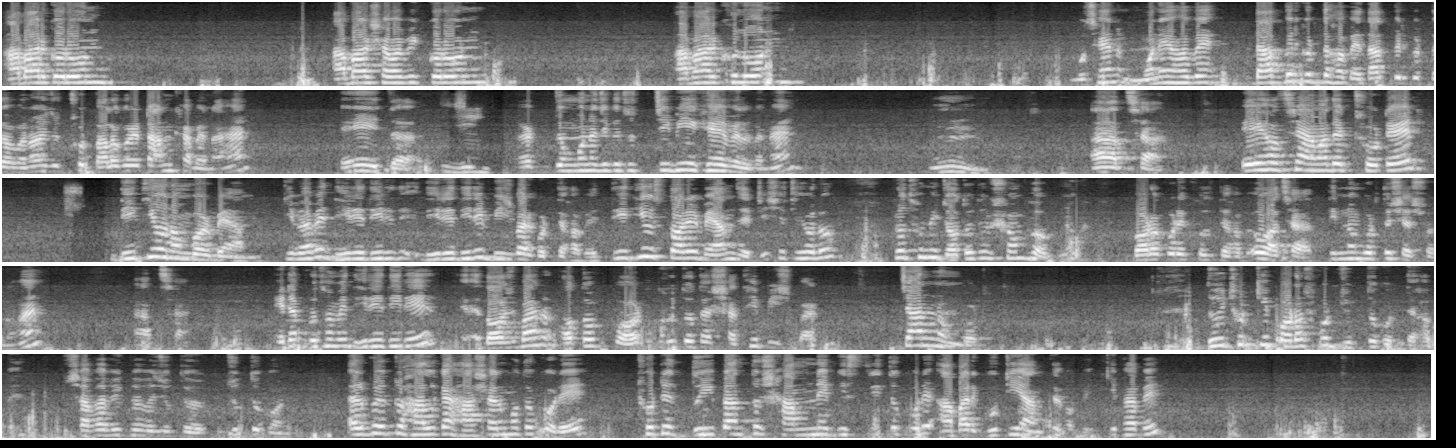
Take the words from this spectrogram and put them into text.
আবার করুন। আবার স্বাভাবিক করুন। আবার খুলুন। বুঝছেন? মনে হবে দাঁত বের করতে হবে দাঁত বের করতে হবে নয় ঠোঁট ভালো করে টান খাবে না হ্যাঁ? এই তো। জি। একদম মনে হচ্ছে কিছু চিবিয়ে খেয়ে ফেলবেন হ্যাঁ? হুম। আচ্ছা। এই হচ্ছে আমাদের ঠোঁটের দ্বিতীয় নম্বর ব্যায়াম। কীভাবে? ধীরে ধীরে ধীরে ধীরে বিশ বার করতে হবে। তৃতীয় স্তরের ব্যায়াম যেটি সেটি হলো প্রথমে যতদূর সম্ভব মুখ বড় করে খুলতে হবে। ও আচ্ছা তিন নম্বর তো শেষ হলো হ্যাঁ? আচ্ছা। এটা প্রথমে ধীরে ধীরে দশ বার, অতঃপর দ্রুততার সাথে বিশ বার। চার নম্বর। দুই ঠোঁটকে পরস্পর যুক্ত করতে হবে। স্বাভাবিকভাবে যুক্ত যুক্ত করুন এরপর একটু হালকা হাসার মতো করে ঠোঁটের দুই প্রান্ত সামনে বিস্তৃত করে আবার গুটিয়ে আনতে হবে। কীভাবে?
